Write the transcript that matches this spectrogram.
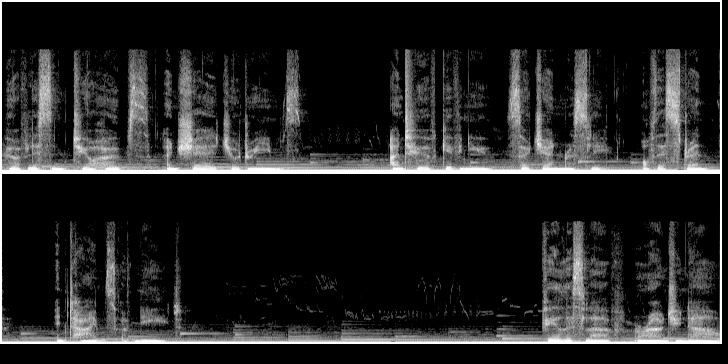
who have listened to your hopes and shared your dreams, and who have given you so generously of their strength in times of need. Feel this love around you now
